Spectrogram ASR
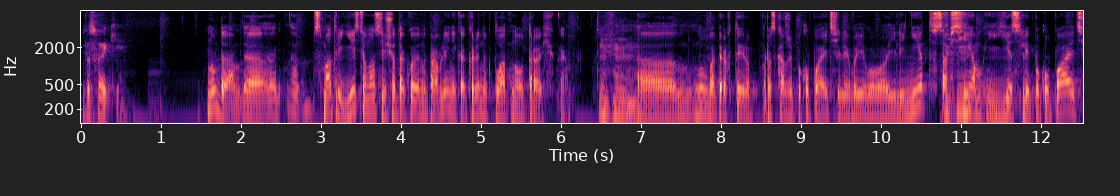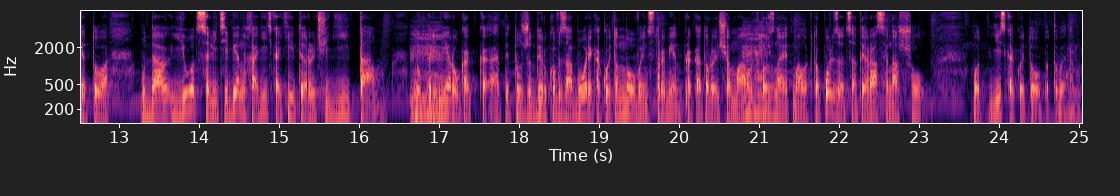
высокие. Ну да. Смотри, есть у нас еще такое направление, как рынок платного трафика. Угу. Ну, во-первых, ты расскажи, покупаете ли вы его или нет совсем, угу. и если покупаете, то удается ли тебе находить какие-то рычаги там? Угу. Ну, к примеру, как ту же дырку в заборе, какой-то новый инструмент, про который еще мало угу. кто знает, мало кто пользуется, а ты раз и нашел. Вот есть какой-то опыт в этом?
